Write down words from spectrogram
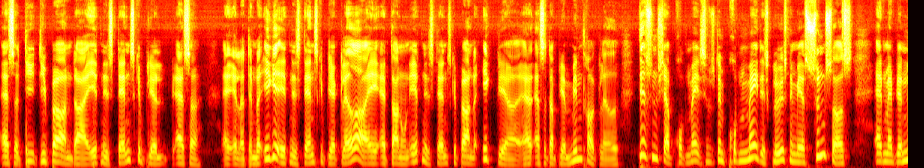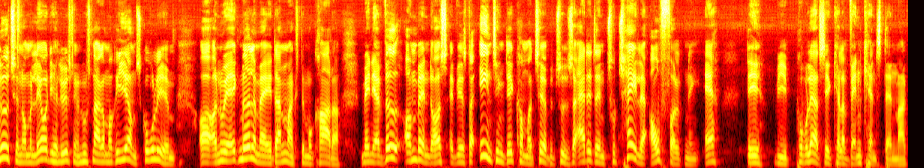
altså, de, de børn, der er etnisk danske, bliver... Altså, eller dem, der ikke er etnisk danske, bliver gladere af, at der er nogle etnisk danske børn, der ikke bliver, altså der bliver mindre glade. Det synes jeg er problematisk. Jeg synes, det er en problematisk løsning, men jeg synes også, at man bliver nødt til, når man laver de her løsninger, nu snakker Maria om skolehjem, og, og nu er jeg ikke medlem af i Danmarks Demokrater, men jeg ved omvendt også, at hvis der er én ting, det kommer til at betyde, så er det den totale affolkning af det, vi populært set kalder vandkants Danmark.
